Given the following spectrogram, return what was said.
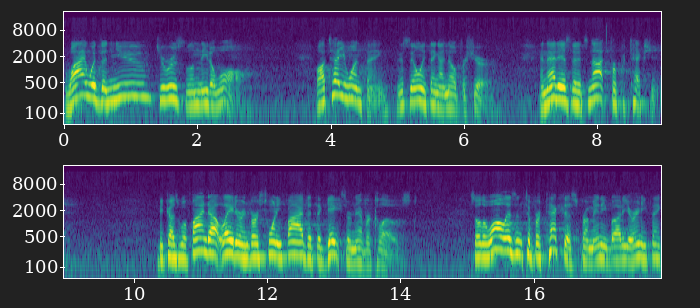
Why would the new Jerusalem need a wall? Well, I'll tell you one thing. This is the only thing I know for sure. And that is that it's not for protection. Because we'll find out later in verse 25 that the gates are never closed. So the wall isn't to protect us from anybody or anything.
